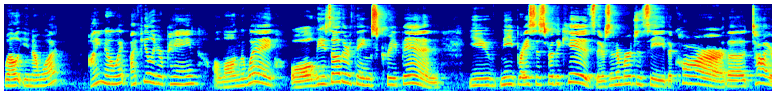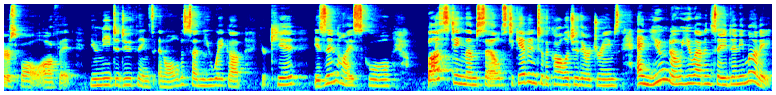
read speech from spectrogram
Well, you know what? I know it. I feel your pain. Along the way, all these other things creep in. You need braces for the kids. There's an emergency. The car, the tires fall off it. You need to do things. And all of a sudden, you wake up. Your kid is in high school, busting themselves to get into the college of their dreams, and you know you haven't saved any money.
